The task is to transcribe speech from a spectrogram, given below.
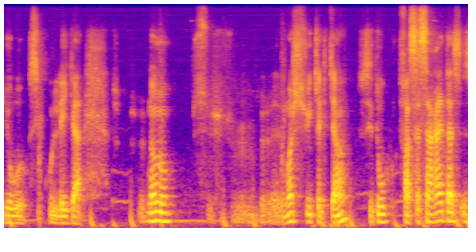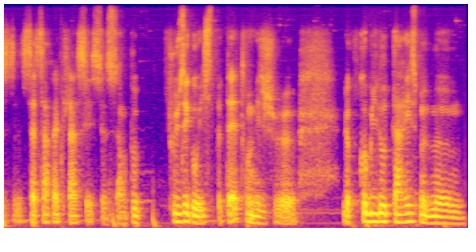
yo, c'est cool les gars. Non, non. Moi, je suis quelqu'un, c'est tout. Enfin, ça s'arrête, là. C'est un peu plus égoïste peut-être, mais je, le communautarisme me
